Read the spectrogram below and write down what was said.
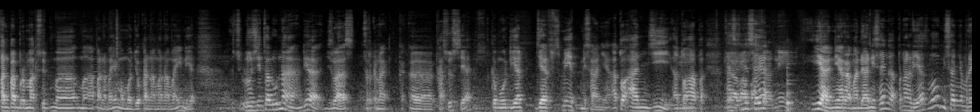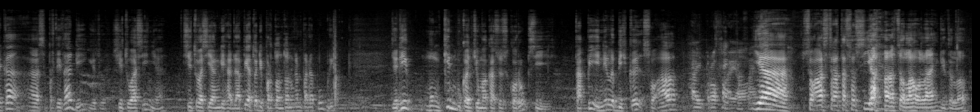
tanpa bermaksud me- me- apa namanya memojokkan nama-nama ini ya Lucinta Luna dia jelas terkena eh, kasus ya. Kemudian Jeff Smith misalnya atau Anji atau apa. Ya, rasanya saya Ramadhani. iya Nia Ramadhani. Saya nggak pernah lihat loh misalnya mereka eh, seperti tadi gitu. Situasinya situasi yang dihadapi atau dipertontonkan pada publik. Jadi mungkin bukan cuma kasus korupsi tapi ini lebih ke soal high profile. High profile. ya soal strata sosial seolah-olah gitu loh.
